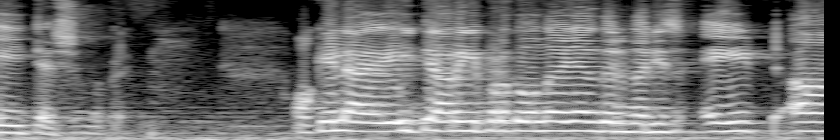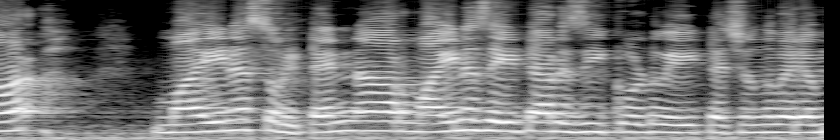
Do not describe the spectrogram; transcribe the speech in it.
എയ്റ്റ് എച്ച് എന്ന് വരും. ഓക്കെ അല്ല? എയ്റ്റ് ആർ ഇപ്പുറത്ത് വന്നു കഴിഞ്ഞാൽ എന്ത് വരും? That is eight r minus sorry ten r minus eight r is equal to eight h എന്ന് വരും.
